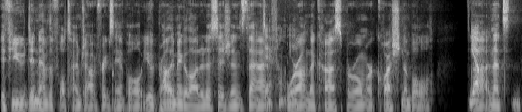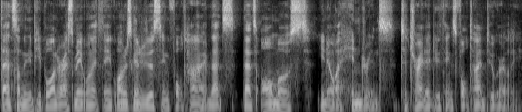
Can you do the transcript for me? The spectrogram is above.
if you didn't have the full time job, for example, you would probably make a lot of decisions that Definitely. were on the cusp or more questionable. Yeah, uh, and that's that's something that people underestimate when they think, "Well, I'm just going to do this thing full time." That's that's almost you know a hindrance to trying to do things full time too early.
